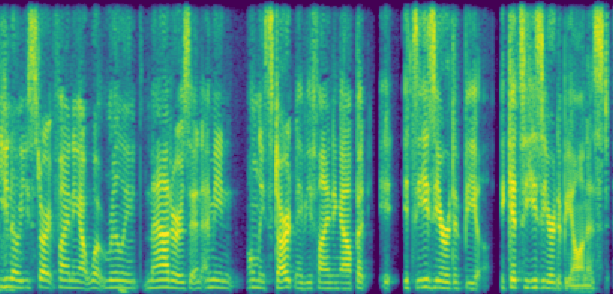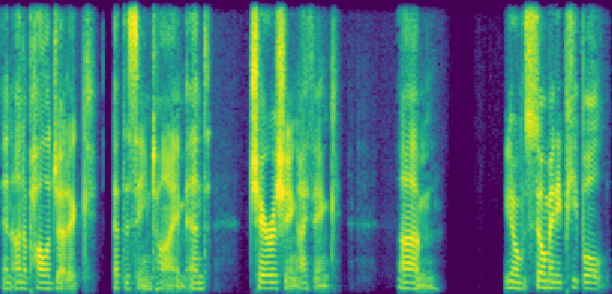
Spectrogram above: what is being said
you know, you start finding out what really matters and I mean, only start maybe finding out, but it, it's easier to be it gets easier to be honest and unapologetic at the same time and cherishing, I think. Um you know, so many people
